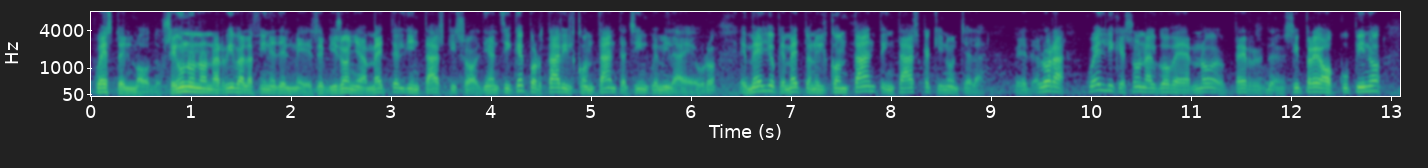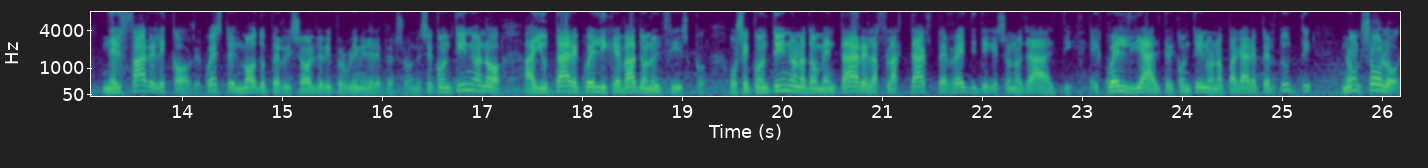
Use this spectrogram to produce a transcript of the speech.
Questo è il modo. Se uno non arriva alla fine del mese bisogna mettergli in tasca i soldi. Anziché portare il contante a 5.000 euro, è meglio che mettano il contante in tasca a chi non ce l'ha. Allora quelli che sono al governo per, si preoccupino nel fare le cose, questo è il modo per risolvere i problemi delle persone. Se continuano a aiutare quelli che evadono il fisco o se continuano ad aumentare la flat tax per redditi che sono già alti e quelli altri continuano a pagare per tutti, non solo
